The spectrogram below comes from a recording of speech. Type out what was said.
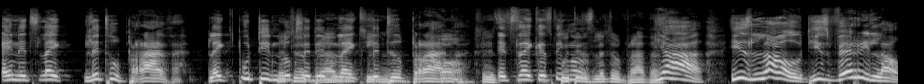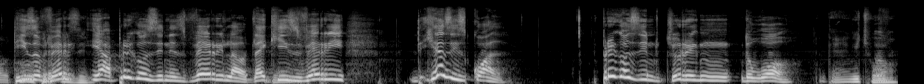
and it's like little brother. Like Putin Little looks at him like to- little brother. Oh, so it's, like a it's thing. Putin's of, little brother. yeah, he's loud. He's very loud. He's Who, a very yeah. Prigozhin is very loud. Like he's very. Here's his qual. Prigozhin during the war, Okay. Which war?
